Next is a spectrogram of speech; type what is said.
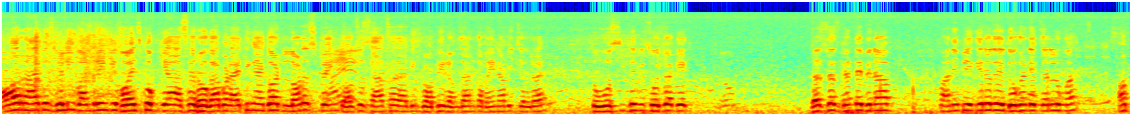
और आई वॉज़ रियली वंडरिंग कि वॉइस को क्या असर होगा but I think I got lot of strength also साथ साथ आई थिंक रमज़ान का महीना भी चल रहा है। तो उसी से भी सोचा कि दस दस घंटे बिना पानी पिए गिर तो एक दो घंटे कर लूँगा। और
